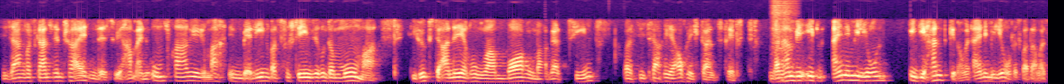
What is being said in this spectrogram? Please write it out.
Sie sagen was ganz Entscheidendes. Wir haben eine Umfrage gemacht in Berlin. Was verstehen Sie unter MoMA? Die höchste Annäherung war Morgenmagazin, was die Sache ja auch nicht ganz trifft. Und dann haben wir eben eine Million in die Hand genommen. Eine Million, das war damals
